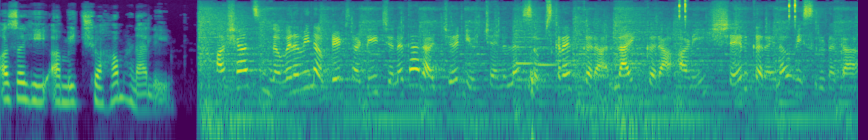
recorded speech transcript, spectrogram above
असंही अमित शहा म्हणाले. अशाच नवनवीन अपडेटसाठी जनता राज्य न्यूज चॅनलला सबस्क्राईब करा लाईक करा आणि शेअर करायला विसरू नका.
